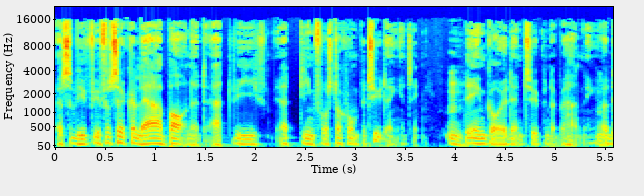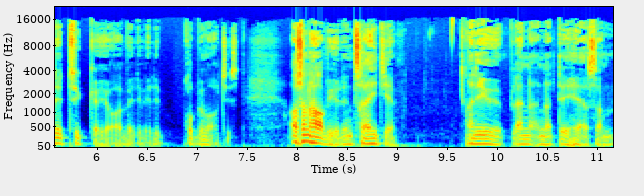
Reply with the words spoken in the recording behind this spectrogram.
alltså vi, vi försöker lära barnet att, vi, att din frustration betyder ingenting. Mm. Det ingår i den typen av behandling mm. och det tycker jag är väldigt, väldigt problematiskt. Och sen har vi ju den tredje. Och det är ju bland annat det här som,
